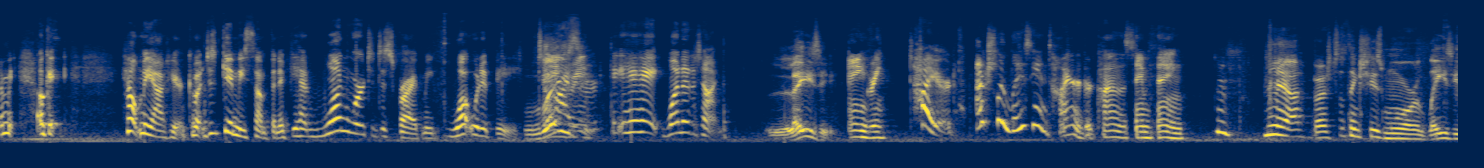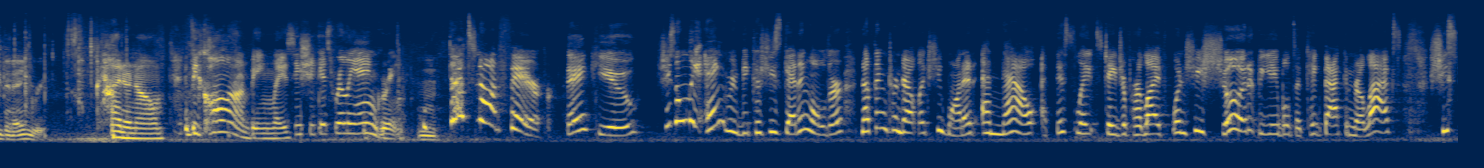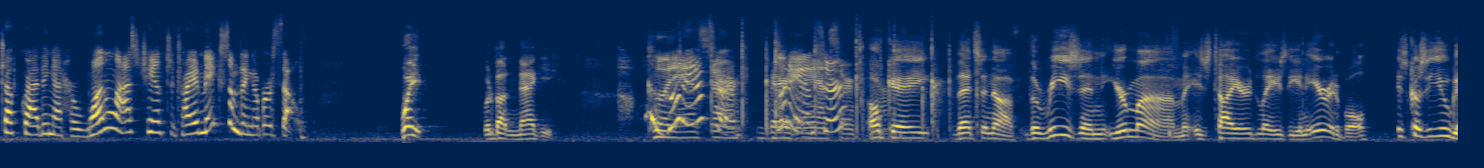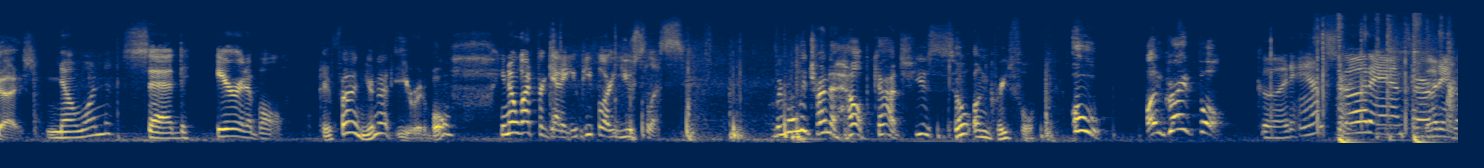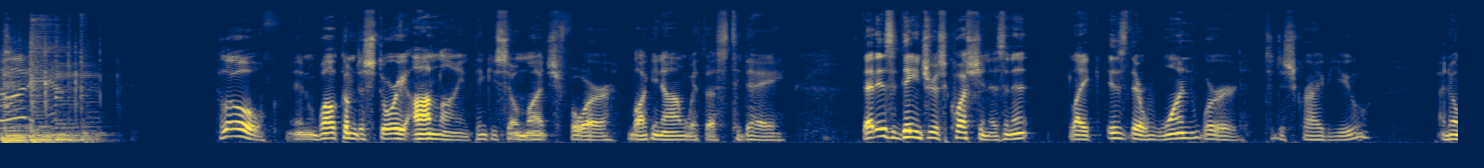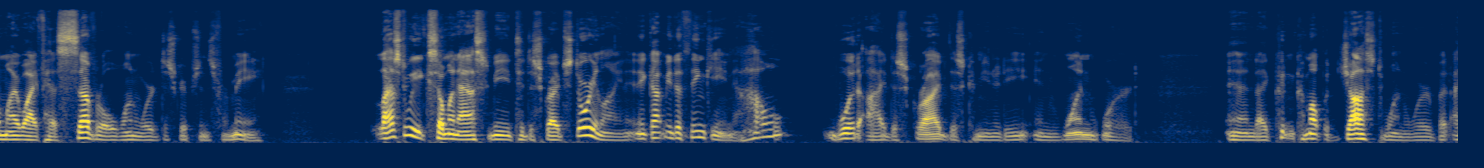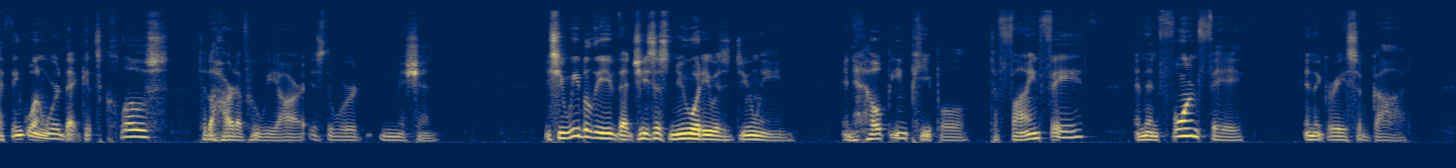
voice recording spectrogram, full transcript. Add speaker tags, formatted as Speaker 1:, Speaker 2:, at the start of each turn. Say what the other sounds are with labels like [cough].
Speaker 1: I mean, okay, help me out here. Come on, just give me something. If you had one word to describe me, what would it be?
Speaker 2: Lazy.
Speaker 1: Hey, hey, hey, one at a time.
Speaker 2: Lazy.
Speaker 3: Angry.
Speaker 4: Tired.
Speaker 3: Actually, lazy and tired are kind of the same thing. Hmm.
Speaker 2: Yeah, but I still think she's more lazy than angry.
Speaker 3: I don't know. If you call her on being lazy, she gets really angry. Hmm.
Speaker 4: That's not fair.
Speaker 1: Thank you.
Speaker 4: She's only angry because she's getting older, nothing turned out like she wanted, and now, at this late stage of her life, when she should be able to kick back and relax, she's stuck grabbing at her one last chance to try and make something of herself.
Speaker 2: Wait, what about Naggy?
Speaker 3: Oh, good,
Speaker 4: good
Speaker 3: answer.
Speaker 4: answer.
Speaker 3: Very
Speaker 4: Good answer.
Speaker 5: Okay, that's enough. The reason your mom is tired, lazy, and irritable is because of you guys.
Speaker 1: No one said irritable.
Speaker 5: Okay, fine. You're not irritable. [sighs]
Speaker 1: You know what? Forget it. You people are useless.
Speaker 2: We're only trying to help. God, she is so ungrateful. Oh, ungrateful!
Speaker 3: Good answer.
Speaker 4: Good answer.
Speaker 3: Good answer.
Speaker 4: answer.
Speaker 6: Hello, and welcome to Storyline. Thank you so much for logging on with us today. That is a dangerous question, isn't it? Like, is there one word to describe you? I know my wife has several one word descriptions for me. Last week, someone asked me to describe Storyline, and it got me to thinking how would I describe this community in one word? And I couldn't come up with just one word, but I think one word that gets close to the heart of who we are is the word mission. You see, we believe that Jesus knew what he was doing in helping people to find faith and then form faith in the grace of God.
